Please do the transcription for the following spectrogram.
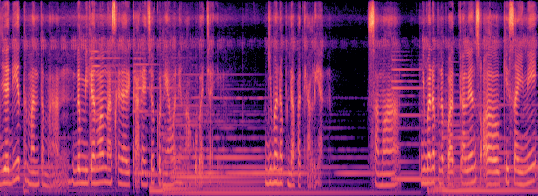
Jadi teman-teman, demikianlah naskah dari Kak Reza Kurniawan yang aku bacain. Gimana pendapat kalian? Sama Gimana pendapat kalian soal kisah ini?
